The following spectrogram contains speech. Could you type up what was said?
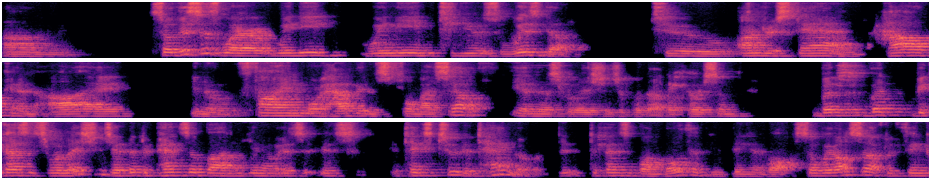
Um, so this is where we need we need to use wisdom to understand how can I, you know, find more happiness for myself in this relationship with other person. But but because it's a relationship, it depends upon, you know, it's it's it takes two to tango. It depends upon both of you being involved. So we also have to think,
